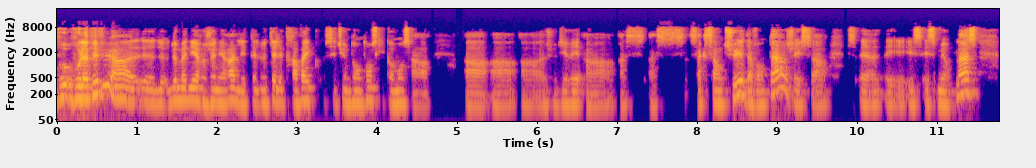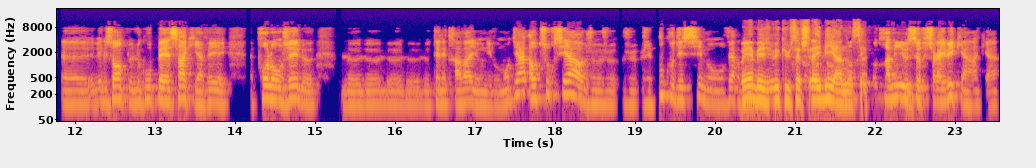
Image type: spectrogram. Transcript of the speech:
vous, vous l'avez vu, hein, de, de, manière générale, le télétravail, c'est une tendance qui commence à, à, je dirais, à, s'accentuer davantage et, ça, et, se met en place. Euh, exemple, le groupe PSA qui avait prolongé le, le, le, le télétravail au niveau mondial. Outsourcia, j'ai beaucoup d'estime envers. Oui, mais j'ai vu que Youssef Shraibi a annoncé. Notre ami Youssef Shraibi qui a, qui a,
